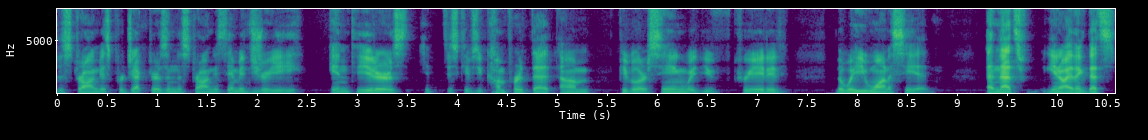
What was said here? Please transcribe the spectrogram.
the strongest projectors and the strongest imagery in theaters, it just gives you comfort that um, people are seeing what you've created the way you want to see it. And that's, you know, I think that's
